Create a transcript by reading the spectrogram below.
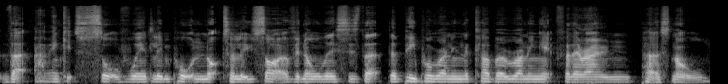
that I think it's sort of weirdly important not to lose sight of in all this is that the people running the club are running it for their own personal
